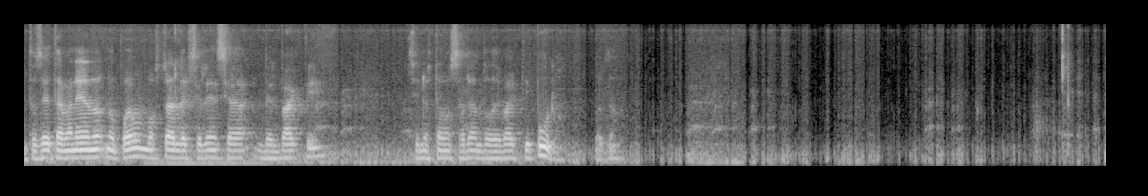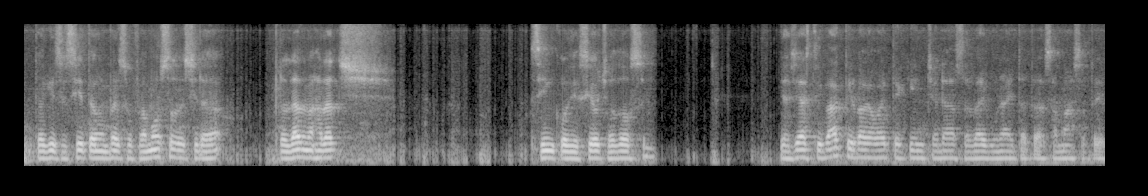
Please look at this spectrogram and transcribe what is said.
Entonces de esta manera no, podemos mostrar la excelencia del bhakti si no estamos hablando de bhakti puro. aquí se cita un verso famoso de Shira Prahlad Maharaj 5, 18, 12. Yasyasti Bhakti Bhagavate Kinchana Sarvai Gunai Tatra Samasate.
